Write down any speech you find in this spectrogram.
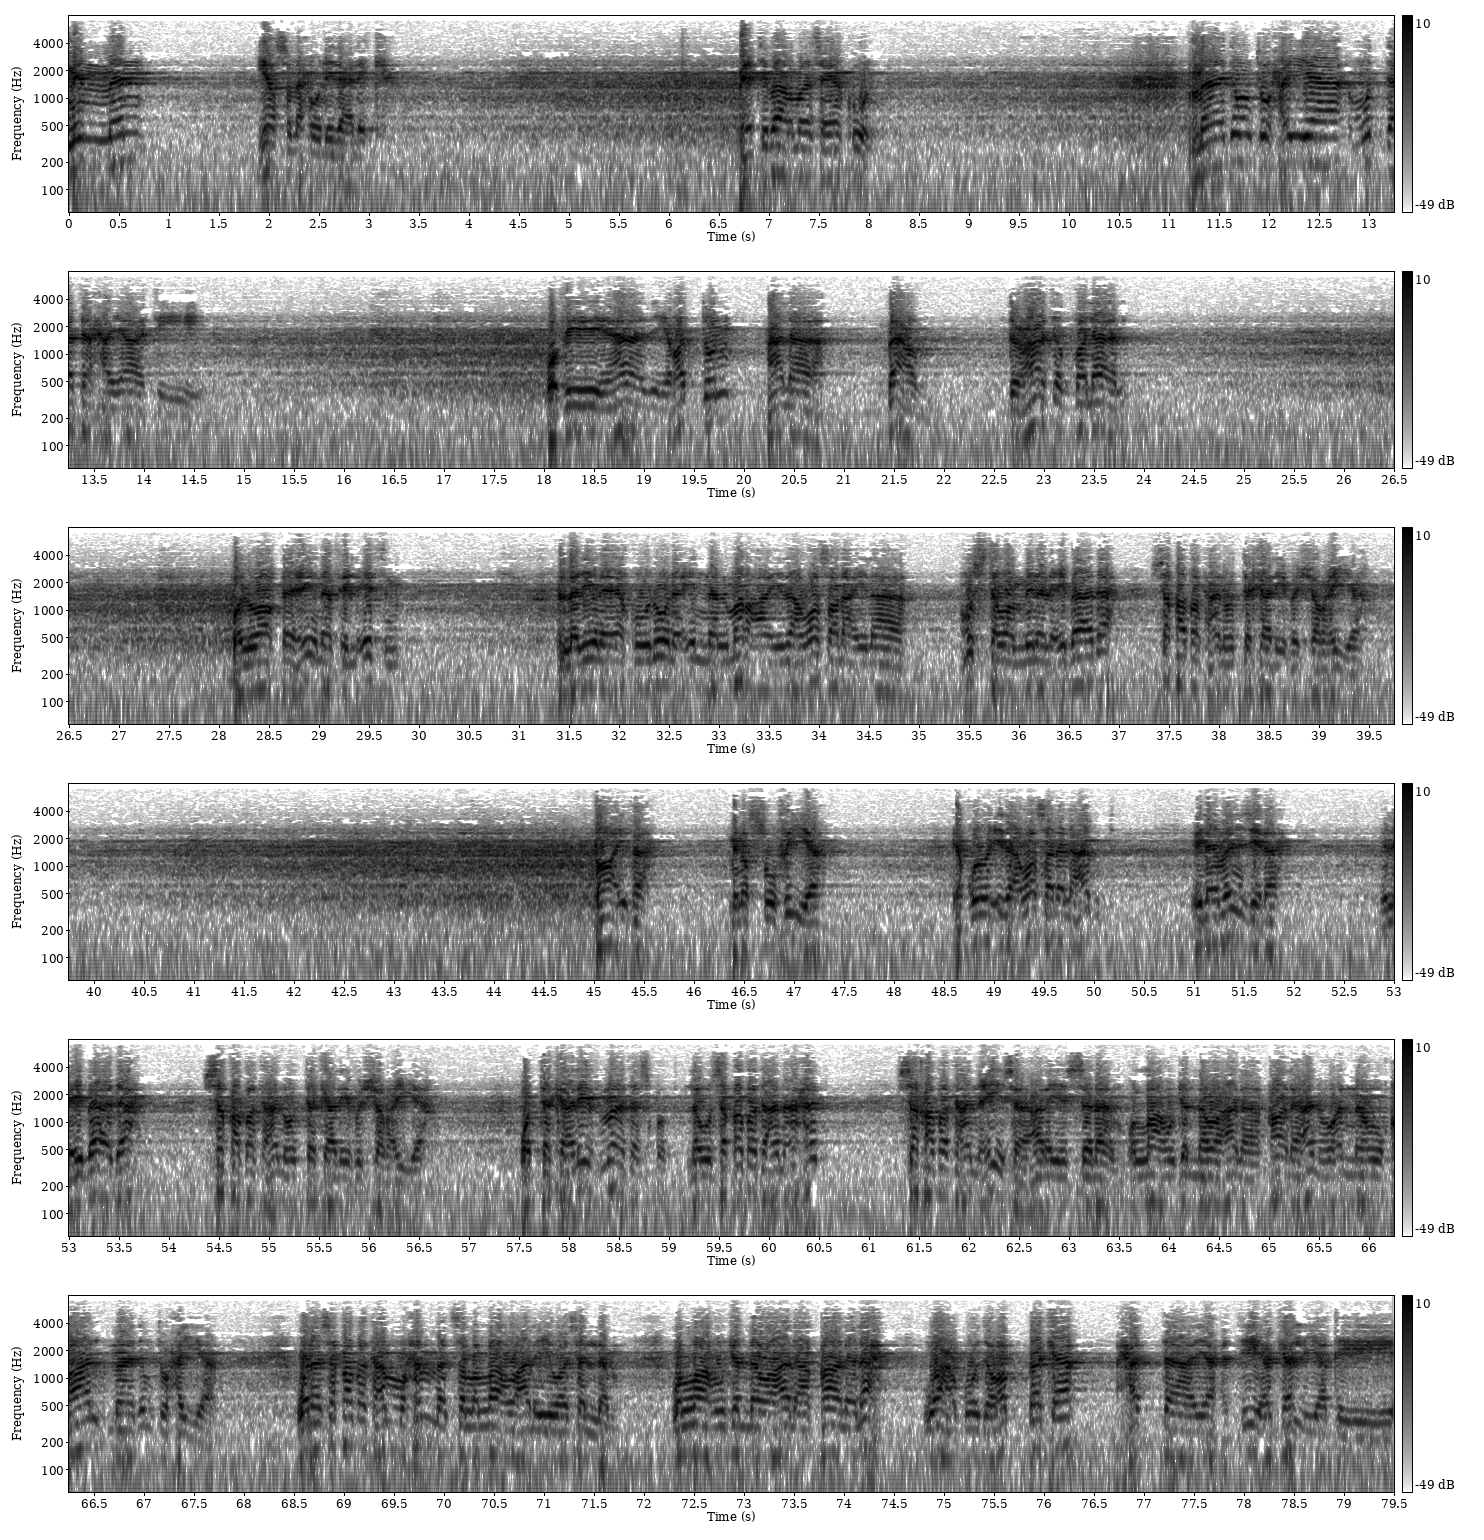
ممن يصلح لذلك. باعتبار ما سيكون. ما دمت حيا مدة حياتي. وفي هذه رد على بعض دعاة الضلال. والواقعين في الإثم. الذين يقولون إن المرأة إذا وصل إلى مستوى من العبادة سقطت عنه التكاليف الشرعية. طائفة من الصوفية يقولون إذا وصل العبد إلى منزلة العبادة سقطت عنه التكاليف الشرعية. والتكاليف ما تسقط. لو سقطت عن أحد سقطت عن عيسى عليه السلام. والله جل وعلا قال عنه أنه قال ما دمت حيا. ولا سقطت عن محمد صلى الله عليه وسلم. والله جل وعلا قال له واعبد ربك حتى يأتيك اليقين.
